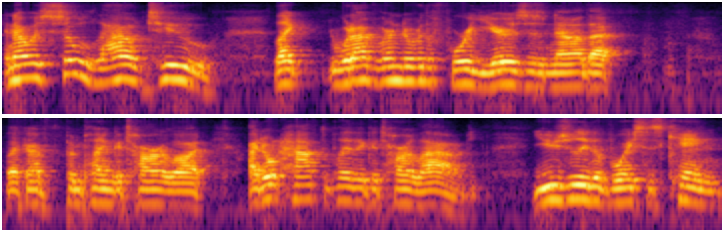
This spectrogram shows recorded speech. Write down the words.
And I was so loud too. Like what I've learned over the four years is now that like I've been playing guitar a lot, I don't have to play the guitar loud. Usually the voice is king.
